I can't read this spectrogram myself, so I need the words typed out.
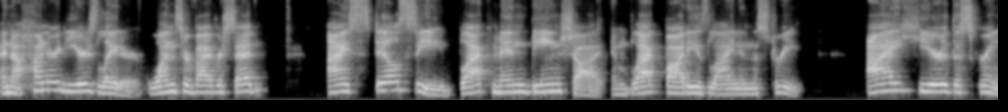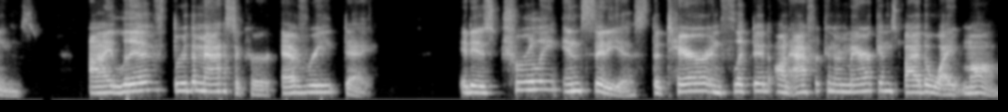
and a hundred years later, one survivor said, I still see Black men being shot and Black bodies lying in the street. I hear the screams. I live through the massacre every day. It is truly insidious, the terror inflicted on African Americans by the white mob.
